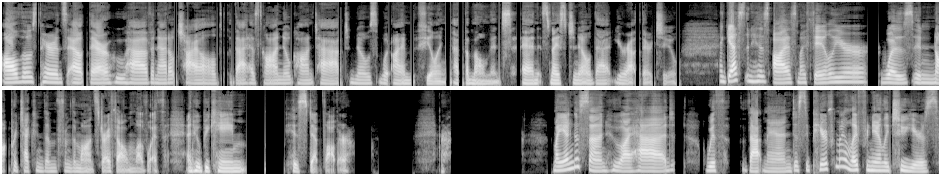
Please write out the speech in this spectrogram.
all those parents out there who have an adult child that has gone no contact knows what I'm feeling at the moment. And it's nice to know that you're out there too. I guess in his eyes, my failure was in not protecting them from the monster I fell in love with and who became his stepfather. My youngest son, who I had with that man, disappeared from my life for nearly two years,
